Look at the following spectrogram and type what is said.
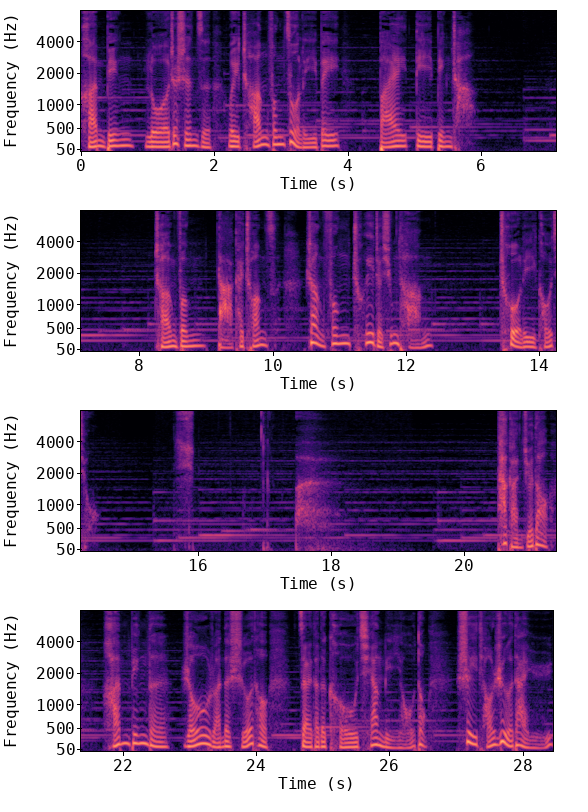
寒冰裸着身子为长风做了一杯白滴冰茶。长风打开窗子，让风吹着胸膛，啜了一口酒。他感觉到寒冰的柔软的舌头在他的口腔里游动，是一条热带鱼，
